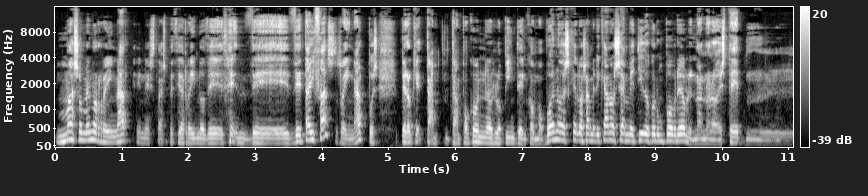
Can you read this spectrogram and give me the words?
más o menos reinar en esta especie de reino de, de, de taifas, reinar, pues, pero que tampoco nos lo pinten como, bueno, es que los americanos se han metido con un pobre hombre. No, no, no, este mm,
